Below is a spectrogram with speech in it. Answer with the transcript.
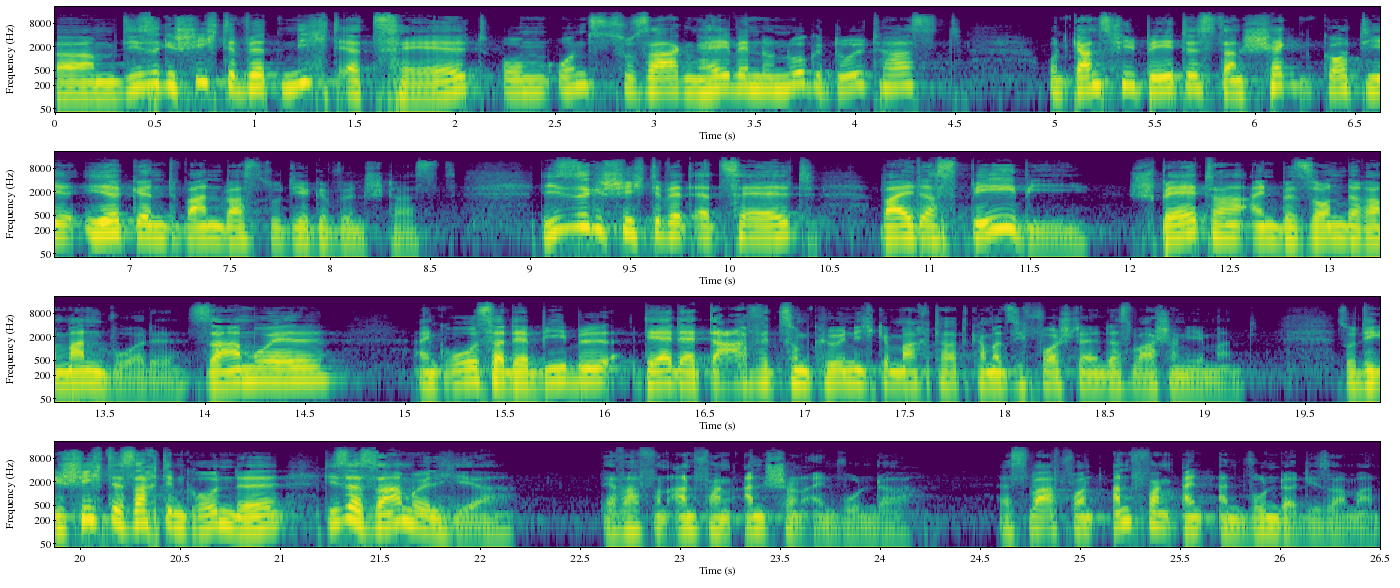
Ähm, diese Geschichte wird nicht erzählt, um uns zu sagen, hey, wenn du nur Geduld hast und ganz viel betest, dann schenkt Gott dir irgendwann, was du dir gewünscht hast. Diese Geschichte wird erzählt, weil das Baby später ein besonderer Mann wurde. Samuel ein großer der Bibel, der, der David zum König gemacht hat, kann man sich vorstellen, das war schon jemand. So, die Geschichte sagt im Grunde, dieser Samuel hier, der war von Anfang an schon ein Wunder. Es war von Anfang an ein Wunder, dieser Mann.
